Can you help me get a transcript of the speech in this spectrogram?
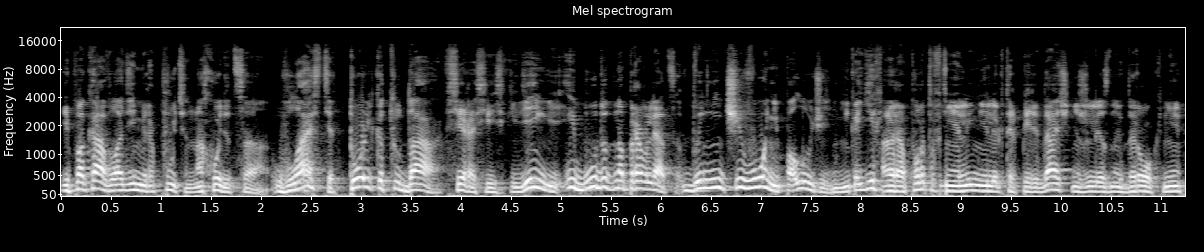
И пока Владимир Путин находится у власти, только туда все российские деньги и будут направляться. Вы ничего не получите, никаких аэропортов, ни линий электропередач, ни железных дорог, ни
